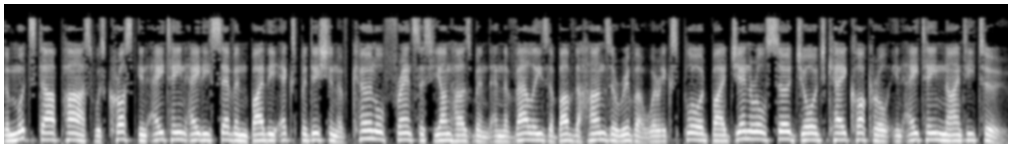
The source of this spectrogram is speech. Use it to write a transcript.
The Muztagh Pass was crossed in 1887 by the expedition of Colonel Francis Younghusband and the valleys above the Hunza River were explored by General Sir George K. Cockerill in 1892.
